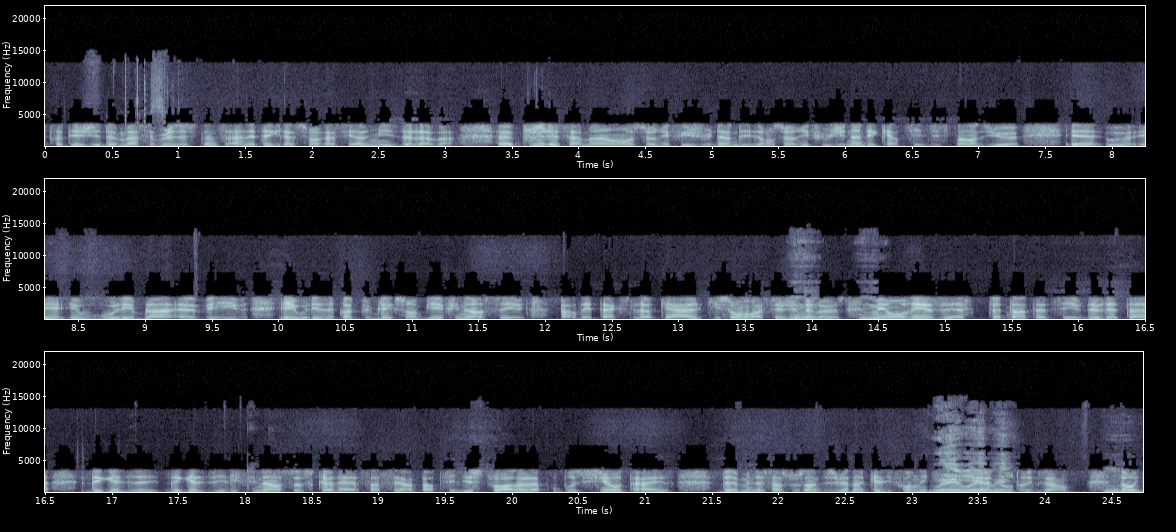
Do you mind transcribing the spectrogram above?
stratégie de Massive Resistance à l'intégration raciale mise de l'avant. Euh, plus récemment, on se réfugie dans des, on se réfugie dans des quartiers dispendieux euh, où, les blancs euh, vivent et où les écoles publiques sont bien financées par des taxes locales qui sont assez généreuses, mmh. mais on résiste toute tentative de l'État d'égaliser les finances scolaires. Ça, c'est en partie l'histoire de la proposition 13 de 1978 en Californie. Oui, Il y a d'autres exemples. Mmh. Donc,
